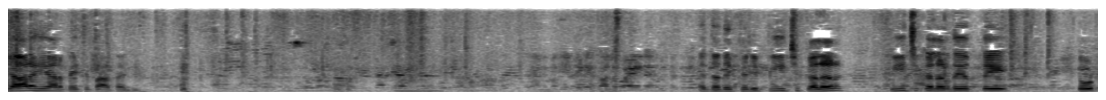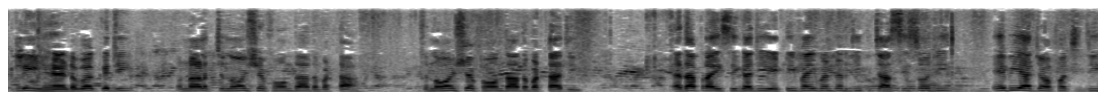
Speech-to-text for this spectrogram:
4000 ਰੁਪਏ ਚ ਪਾਤਾ ਜੀ। ਇੱਧਰ ਦੇਖੋ ਜੀ ਪੀਚ ਕਲਰ ਪੀਚ ਕਲਰ ਦੇ ਉੱਤੇ ਟੋਟਲੀ ਹੈਂਡ ਵਰਕ ਜੀ। ਔਰ ਨਾਲ ਚਨੋਨ ਸ਼ਿਫੋਨ ਦਾ ਦੁਪੱਟਾ। ਚਨੋਨ ਸ਼ਿਫੋਨ ਦਾ ਦੁਪੱਟਾ ਜੀ। ਇਹਦਾ ਪ੍ਰਾਈਸ ਸੀਗਾ ਜੀ 8500 ਜੀ 8500 ਜੀ। ਇਹ ਵੀ ਅੱਜ ਆਫਰ ਚ ਜੀ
